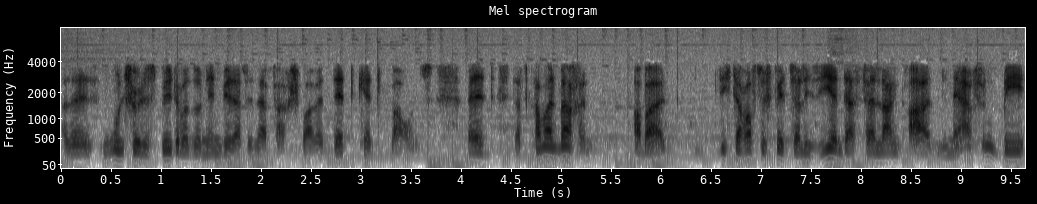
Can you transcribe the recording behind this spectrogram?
Also das ist ein unschönes Bild, aber so nennen wir das in der Fachsprache, Dead Cat Bounce. Äh, das kann man machen, aber sich darauf zu spezialisieren, das verlangt A, Nerven, B,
